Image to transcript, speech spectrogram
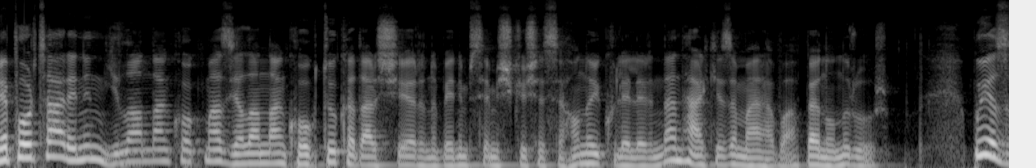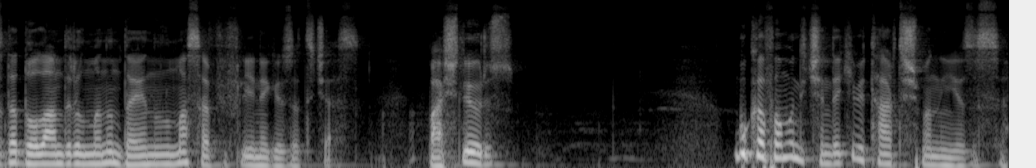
Reportare'nin yılandan korkmaz yalandan korktuğu kadar şiarını benimsemiş köşesi Hanoi kulelerinden herkese merhaba. Ben Onur Uğur. Bu yazıda dolandırılmanın dayanılmaz hafifliğine göz atacağız. Başlıyoruz. Bu kafamın içindeki bir tartışmanın yazısı.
